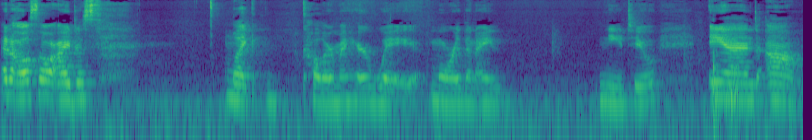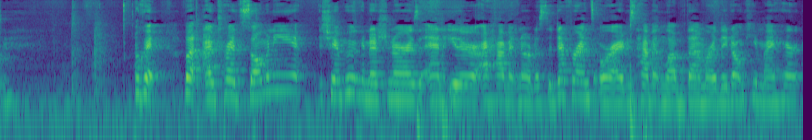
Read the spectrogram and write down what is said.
and also I just like color my hair way more than I need to, and um. Okay, but I've tried so many shampoo and conditioners, and either I haven't noticed a difference, or I just haven't loved them, or they don't keep my hair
